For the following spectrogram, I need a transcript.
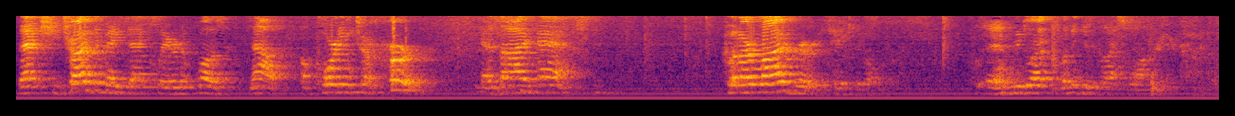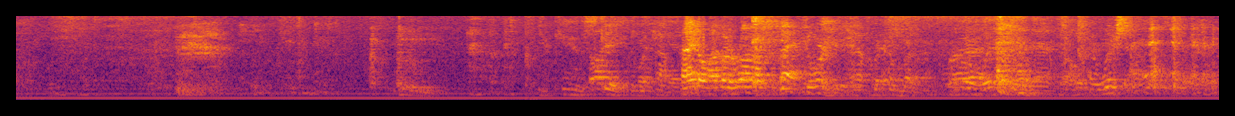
That she tried to make that clear and it wasn't. Now, according to her, as I asked, could our library take it over? And we'd let, let me get a glass of water here. Escape. I know, I'm gonna run out the back door You have to come back. I wish I had.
